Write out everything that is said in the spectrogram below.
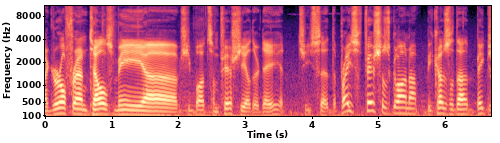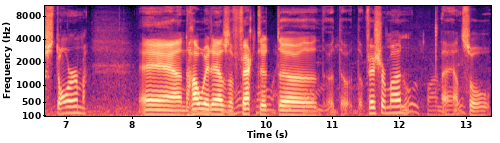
My girlfriend tells me uh, she bought some fish the other day, and she said the price of fish has gone up because of the big storm and how it has affected uh, the, the fishermen, and so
